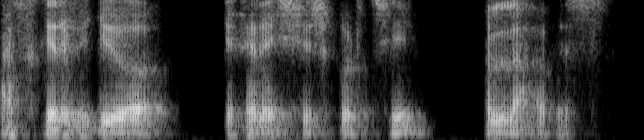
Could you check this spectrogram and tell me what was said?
আজকের ভিডিও এখানে শেষ করছি। আল্লাহ হাফেজ।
